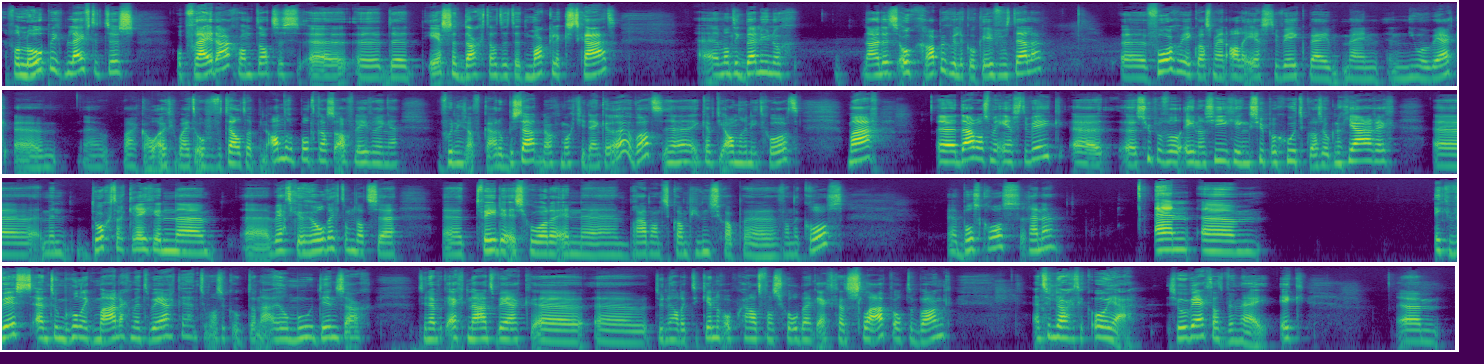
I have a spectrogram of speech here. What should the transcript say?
voorlopig blijft het dus op vrijdag. Want dat is uh, uh, de eerste dag dat het het makkelijkst gaat. Uh, want ik ben nu nog... Nou, dit is ook grappig, wil ik ook even vertellen. vorige week was mijn allereerste week bij mijn nieuwe werk. Ehm, waar ik al uitgebreid over verteld heb in andere podcastafleveringen. Voedingsavocado bestaat nog. Mocht je denken, wat? ik heb die andere niet gehoord. Maar uh, daar was mijn eerste week. Uh, uh, super veel energie, ging super goed. Ik was ook nog jarig. mijn dochter kreeg een, werd gehuldigd omdat ze tweede is geworden in Brabants kampioenschap van de cross. boscross rennen. En um, ik wist, en toen begon ik maandag met werken. En toen was ik ook daarna heel moe, dinsdag. Toen heb ik echt na het werk, toen had ik de kinderen opgehaald van school, ben ik echt gaan slapen op de bank. En toen dacht ik, oh ja, zo werkt dat bij mij. Ik, um,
